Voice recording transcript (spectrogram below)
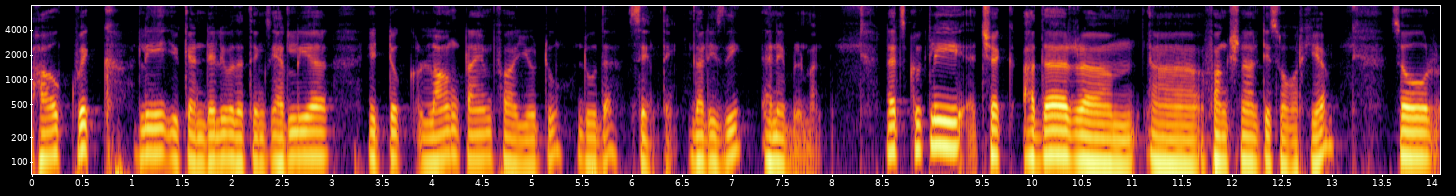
how quickly you can deliver the things. Earlier it took long time for you to do the same thing. That is the enablement. Let's quickly check other um, uh, functionalities over here. So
